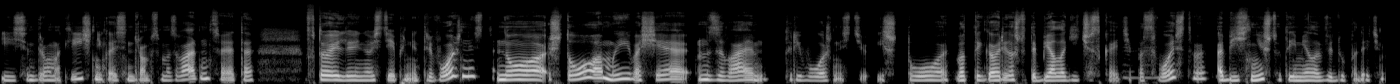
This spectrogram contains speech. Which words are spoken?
и синдром отличника, и синдром самозванца. Это в той или иной степени тревожность. Но что мы вообще называем тревожностью и что... Вот ты говорила, что это биологическое типа свойство. Объясни, что ты имела в виду под этим.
